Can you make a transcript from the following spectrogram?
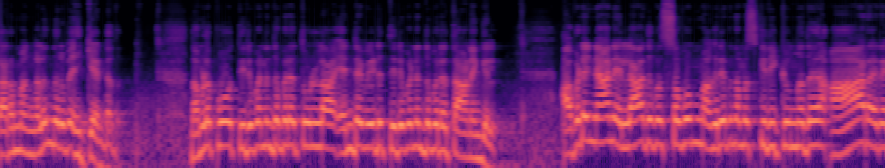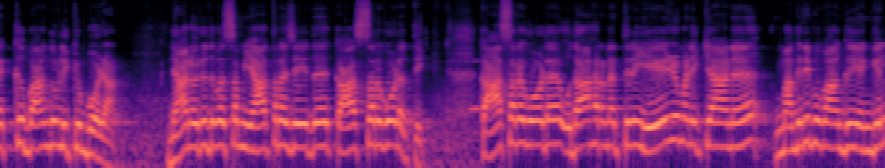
കർമ്മങ്ങൾ നിർവഹിക്കേണ്ടത്. നമ്മളിപ്പോൾ തിരുവനന്തപുരത്തുള്ള എന്റെ വീട് തിരുവനന്തപുരത്താണെങ്കിൽ അവിടെ ഞാൻ എല്ലാ ദിവസവും മകരവ് നമസ്കരിക്കുന്നത് ആറരക്ക് ബാങ്ക് വിളിക്കുമ്പോഴാണ്. ഞാൻ ഒരു ദിവസം യാത്ര ചെയ്ത് കാസർഗോഡ് എത്തി കാസർഗോഡ് ഉദാഹരണത്തിന് ഏഴ് മണിക്കാണ് മകരിബ് ബാങ്ക് എങ്കിൽ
